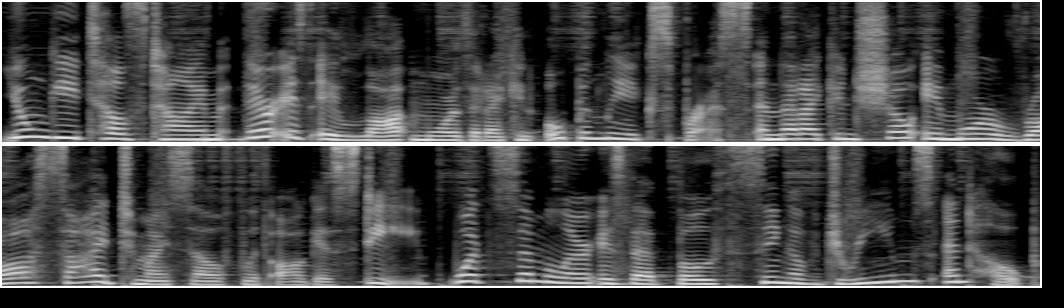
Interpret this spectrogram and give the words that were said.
Yoongi tells Time, there is a lot more that I can openly express and that I can show a more raw side to myself with Agust D. What's similar is that both sing of dreams and hope.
